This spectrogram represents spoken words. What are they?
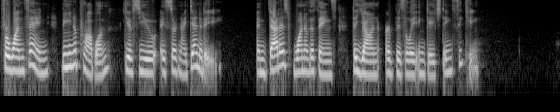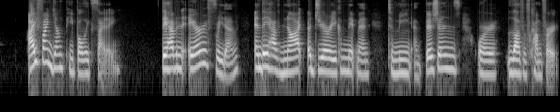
For one thing, being a problem gives you a certain identity, and that is one of the things the young are busily engaged in seeking. I find young people exciting. They have an air of freedom, and they have not a dreary commitment to mean ambitions or love of comfort.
